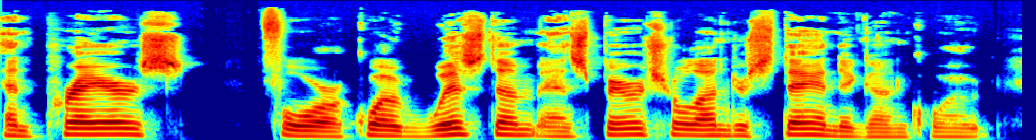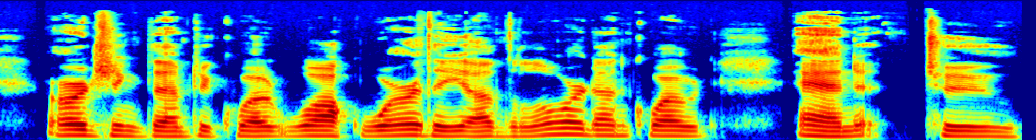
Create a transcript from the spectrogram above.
and prayers for, quote, wisdom and spiritual understanding, unquote, urging them to, quote, walk worthy of the Lord, unquote, and to,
